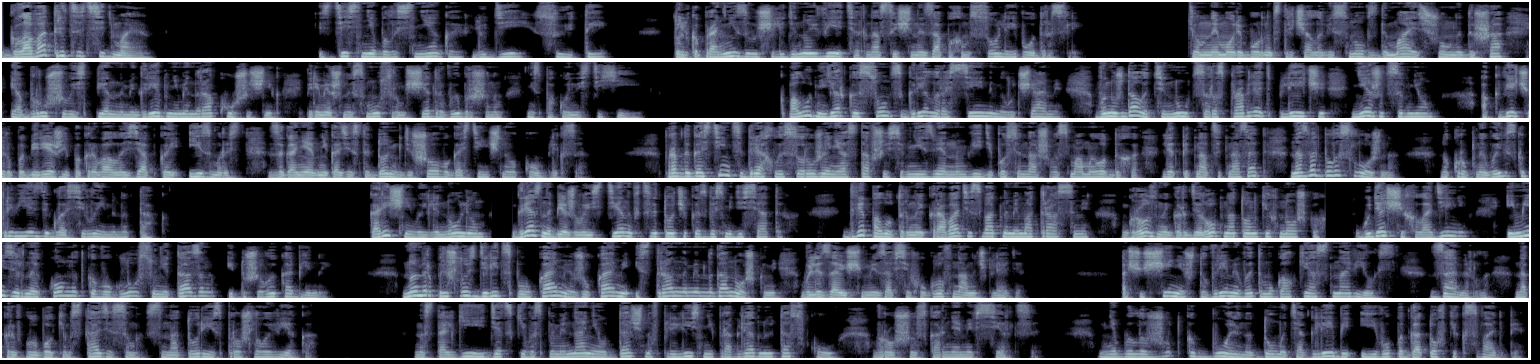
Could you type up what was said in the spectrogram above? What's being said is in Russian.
Глава тридцать седьмая Здесь не было снега, людей, суеты, только пронизывающий ледяной ветер, насыщенный запахом соли и водорослей. Темное море бурно встречало весну, вздымаясь, шумно дыша и обрушиваясь пенными гребнями на ракушечник, перемешанный с мусором, щедро выброшенным неспокойной стихией. К полудню яркое солнце грело рассеянными лучами, вынуждало тянуться, расправлять плечи, нежиться в нем, а к вечеру побережье покрывала зябкая изморость, загоняя в неказистый домик дешевого гостиничного комплекса. Правда, гостиницы, дряхлые сооружения, оставшиеся в неизменном виде после нашего с мамой отдыха лет пятнадцать назад, назвать было сложно, но крупная вывеска при въезде гласила именно так. Коричневый линолеум, грязно-бежевые стены в цветочек из восьмидесятых, две полуторные кровати с ватными матрасами, грозный гардероб на тонких ножках, гудящий холодильник и мизерная комнатка в углу с унитазом и душевой кабиной. Номер пришлось делить с пауками, жуками и странными многоножками, вылезающими изо всех углов на ночь глядя. Ощущение, что время в этом уголке остановилось, замерло, накрыв глубоким стазисом санатории из прошлого века. Ностальгия и детские воспоминания удачно вплелись в непроглядную тоску, вросшую с корнями в сердце. Мне было жутко больно думать о Глебе и его подготовке к свадьбе.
